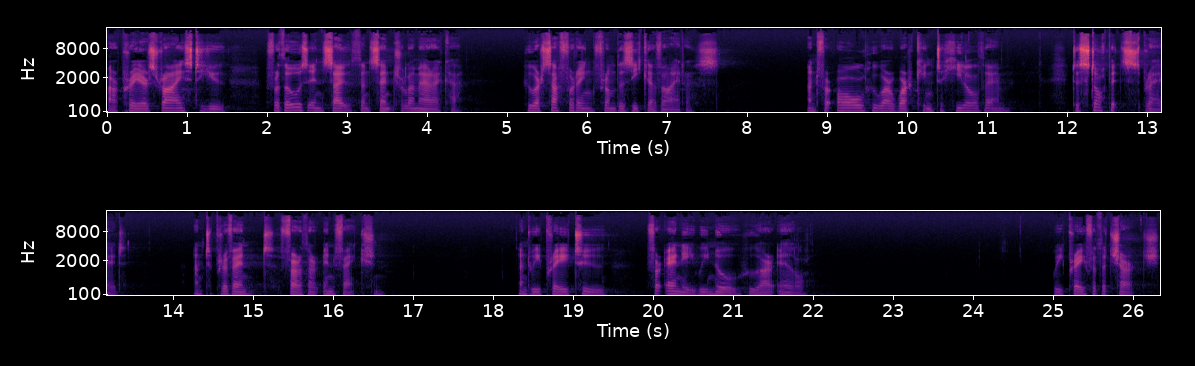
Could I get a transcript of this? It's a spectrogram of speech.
Our prayers rise to you for those in South and Central America who are suffering from the Zika virus, and for all who are working to heal them, to stop its spread, and to prevent further infection. And we pray too for any we know who are ill. We pray for the Church,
